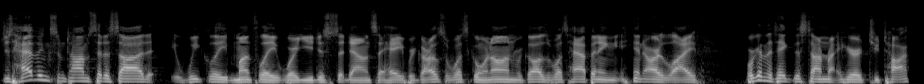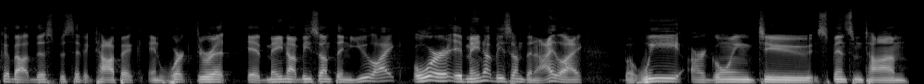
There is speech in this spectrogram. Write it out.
just having some time set aside weekly, monthly, where you just sit down and say, hey, regardless of what's going on, regardless of what's happening in our life, we're going to take this time right here to talk about this specific topic and work through it. It may not be something you like, or it may not be something I like, but we are going to spend some time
